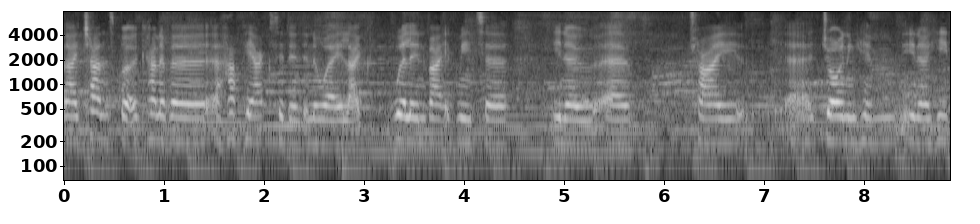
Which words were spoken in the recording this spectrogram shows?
by chance, but a kind of a, a happy accident in a way. Like Will invited me to, you know, uh, try uh, joining him. You know, he'd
